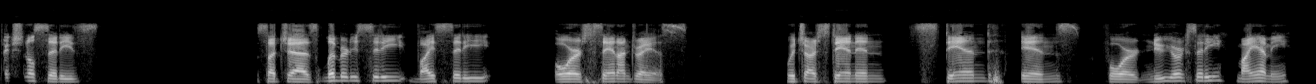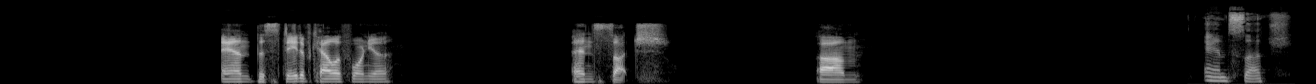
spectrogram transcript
fictional cities such as Liberty City, Vice City, or San Andreas, which are stand-in stand-ins for New York City, Miami, and the state of California and such. Um, And such.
